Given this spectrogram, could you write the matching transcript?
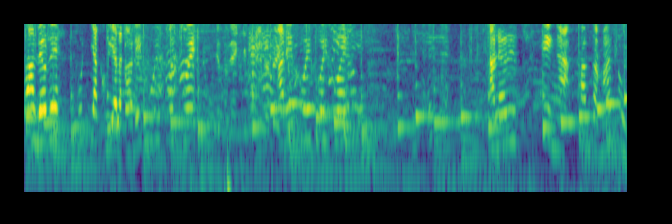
เอาเร็วดิพูดอยากคุยอะไรเอาดิคุยคุยคุยเอาดิคุยคุยคุยเอาเร็วดิเก่งอะความสามารถสูง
